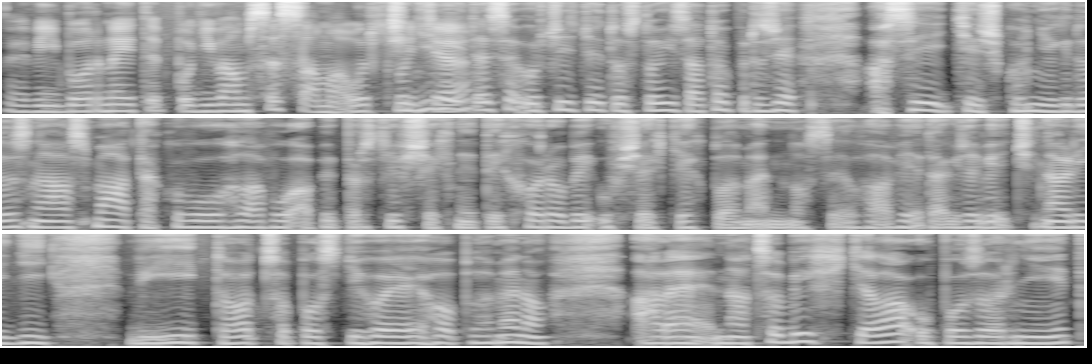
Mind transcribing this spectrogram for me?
To je výborný typ, podívám se sama určitě. Podívejte se, určitě to stojí za to, protože asi těžko někdo z nás má takovou hlavu, aby prostě všechny ty choroby u všech těch plemen nosil v hlavě, takže většina lidí ví to, co postihuje jeho plemeno. Ale na co bych chtěla upozornit,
